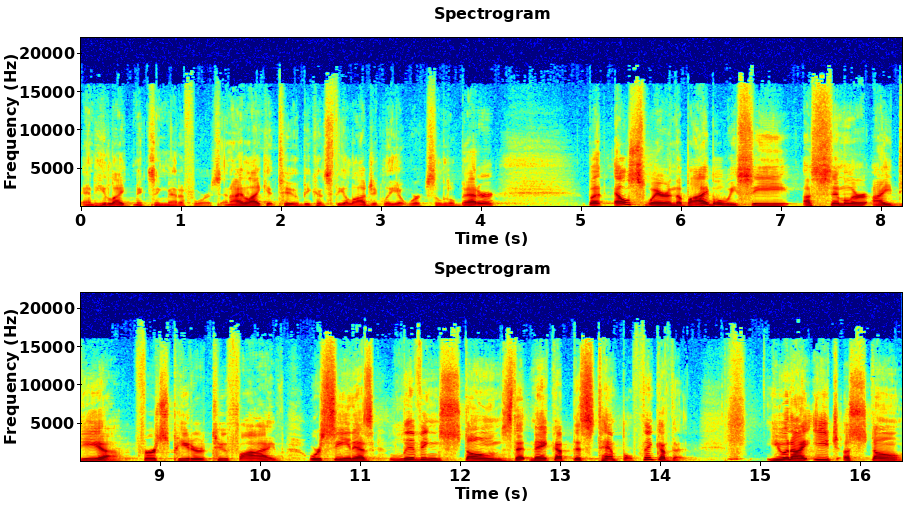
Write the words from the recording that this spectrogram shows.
And he liked mixing metaphors. And I like it too because theologically it works a little better. But elsewhere in the Bible, we see a similar idea. 1 Peter 2 5. We're seen as living stones that make up this temple. Think of it. You and I each a stone,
